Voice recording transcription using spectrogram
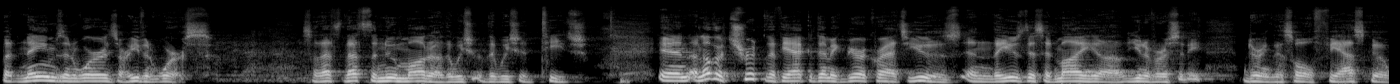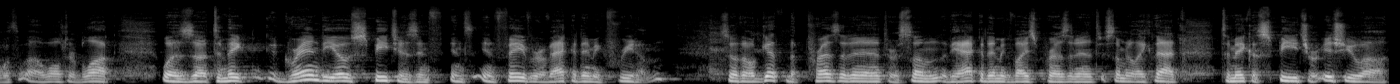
but names and words are even worse. So that's, that's the new motto that we should, that we should teach. And another trick that the academic bureaucrats use, and they use this at my uh, university during this whole fiasco with uh, Walter Block, was uh, to make grandiose speeches in, in, in favor of academic freedom. So they'll get the president or some the academic vice president or somebody like that to make a speech or issue a,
